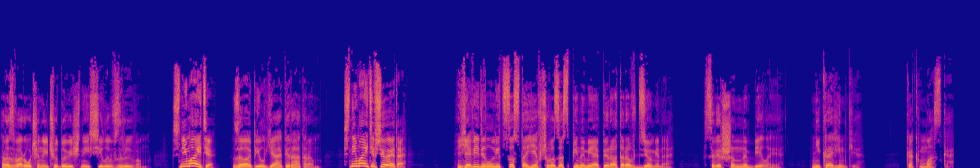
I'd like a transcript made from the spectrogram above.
развороченный чудовищной силы взрывом. «Снимайте!» — завопил я оператором. «Снимайте все это!» Я видел лицо стоявшего за спинами операторов Демина. Совершенно белое. Не кровинки. Как маска.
